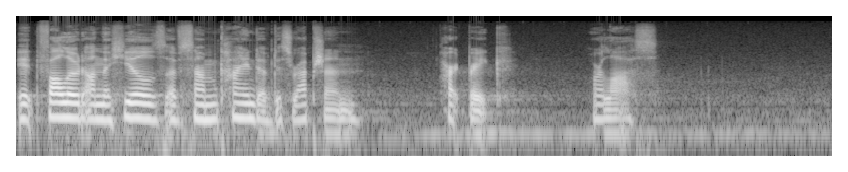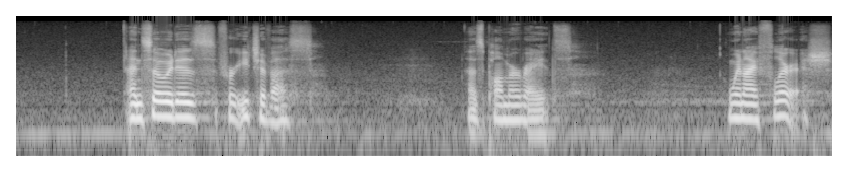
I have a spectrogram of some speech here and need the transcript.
it followed on the heels of some kind of disruption, heartbreak, or loss. And so it is for each of us, as Palmer writes. When I flourish,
